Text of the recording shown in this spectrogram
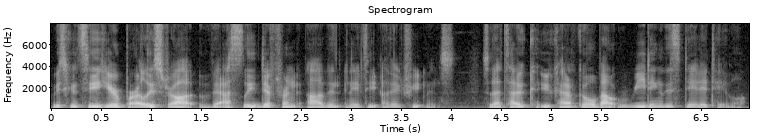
We can see here barley straw vastly different uh, than any of the other treatments. So that's how you kind of go about reading this data table.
